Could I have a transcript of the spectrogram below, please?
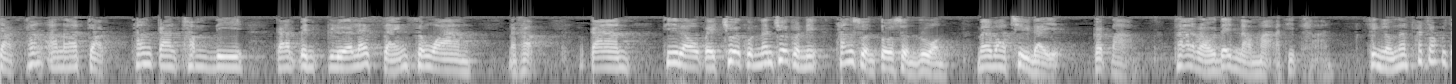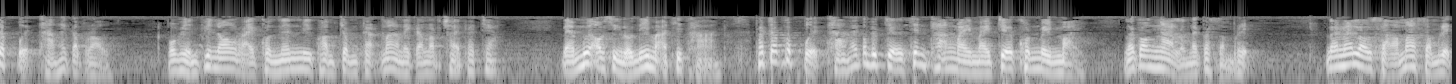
จักรทั้งอาณาจักร ทั้งการทำดี การเป็นเกลือและแสงสว่างนะครับ การที่เราไปช่วยคนนั้นช่วยคนนี้ ทั้งส่วนตัวส่วนรวม ไม่ว่าชื่อใดก็ตาม ถ้าเราได้นำมาอธิษฐาน สิ่งเหล่านั้นพระเจ้าก็จะเปิดทางให้กับเรา ผมเห็นพี่น้องหลายคนนั้นมีความจำกัดมากในการรับใช้พระเจ้า แต่เมื่อเอาสิ่งเหล่านี้มาอธิษฐาน พระเจ้าก็เปิดทางให้เขาไปเจอเส้นทางใหม่ ๆ เจอคนใหม่ ๆ แล้วก็งานเหล่านั้นก็สำเร็จ ดังนั้นเราสามารถสำเร็จ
